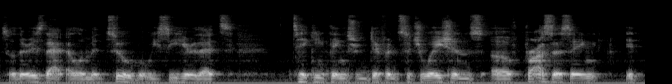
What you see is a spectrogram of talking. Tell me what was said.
So there is that element too, but we see here that taking things from different situations of processing, it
